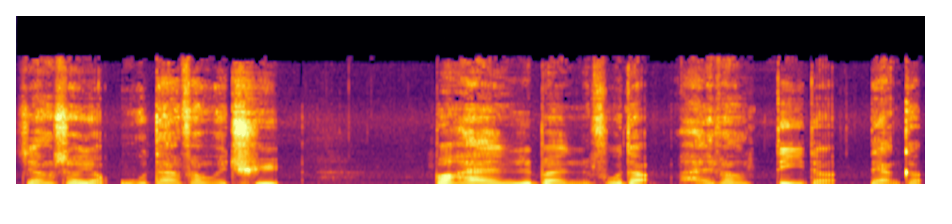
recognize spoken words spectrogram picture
将设有五大范围区，包含日本福岛排放地的两个，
